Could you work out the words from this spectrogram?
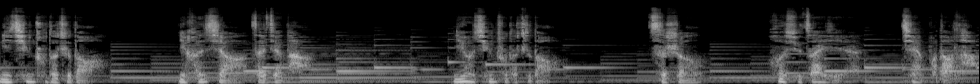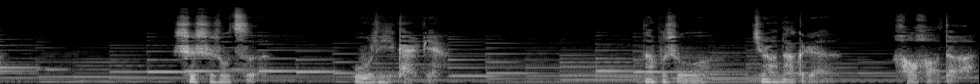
你清楚的知道，你很想再见他。你又清楚的知道，此生或许再也见不到他。事实如此，无力改变。那不如就让那个人好好的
